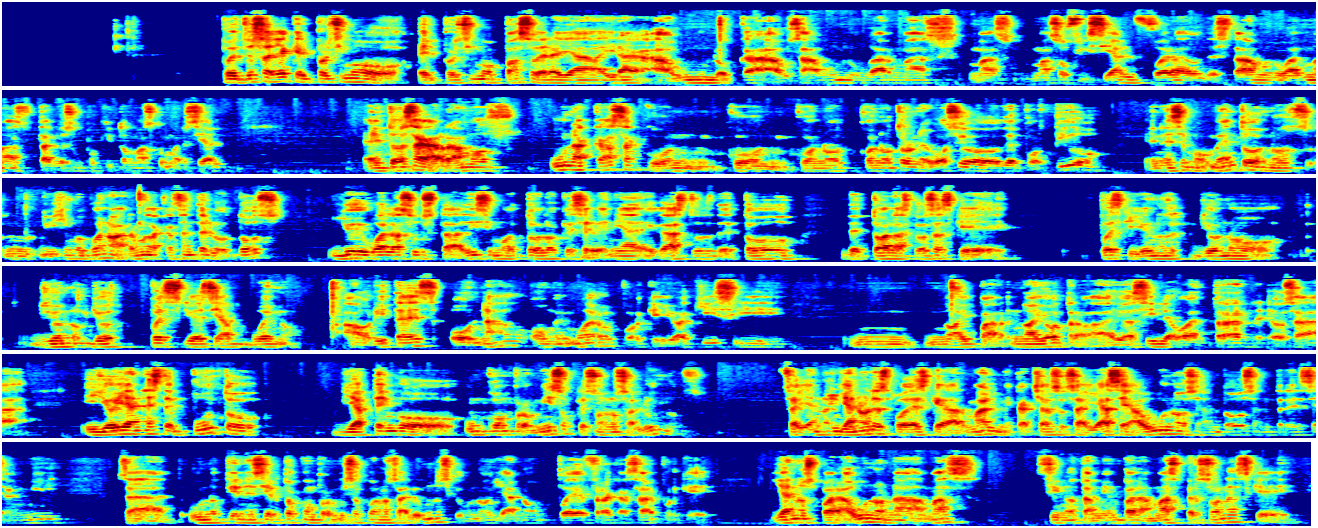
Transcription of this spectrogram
Pues yo sabía que el próximo, el próximo paso era ya ir a, un local, o sea, un lugar más, más, más oficial fuera donde estaba, un lugar más, tal vez un poquito más comercial. Entonces agarramos una casa con, con, con, con otro negocio deportivo. En ese momento nos dijimos, bueno, agarramos la casa entre los dos. Yo igual asustadísimo de todo lo que se venía de gastos, de todo, de todas las cosas que, pues que yo no, yo no, yo no, yo pues yo decía, bueno, ahorita es o nado o me muero porque yo aquí sí mm, no hay, no hay otra, yo así le voy a entrar, o sea, y yo ya en este punto ya tengo un compromiso que son los alumnos. O sea, ya no, ya no les puedes quedar mal, ¿me cachas? O sea, ya sea uno, sean dos, sean tres, sean mil. O sea, uno tiene cierto compromiso con los alumnos que uno ya no puede fracasar porque ya no es para uno nada más, sino también para más personas que,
